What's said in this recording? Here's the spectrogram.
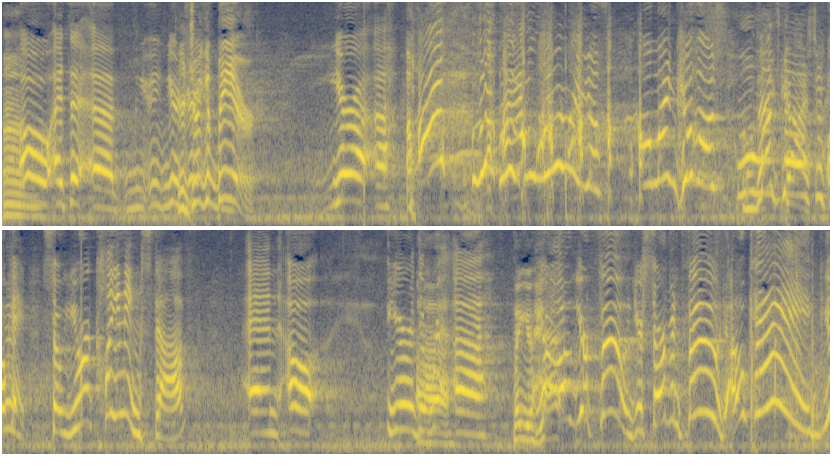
oh, it's a. Uh, you're, You're drink- drinking beer. You're a. Uh, ah, hilarious! Oh my gosh! Oh my This gosh, guy. okay. so you're cleaning stuff, and uh, you're the. re- Uh, uh, but you're you're, ha- oh, your food. You're serving food. Okay, good.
